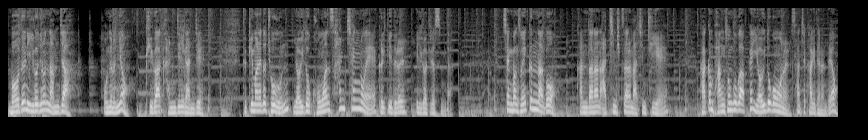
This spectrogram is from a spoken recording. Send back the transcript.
뭐든 읽어주는 남자. 오늘은요, 귀가 간질간질. 듣기만 해도 좋은 여의도 공원 산책로의 글귀들을 읽어드렸습니다. 생방송이 끝나고 간단한 아침 식사를 마친 뒤에 가끔 방송국 앞에 여의도 공원을 산책하게 되는데요.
